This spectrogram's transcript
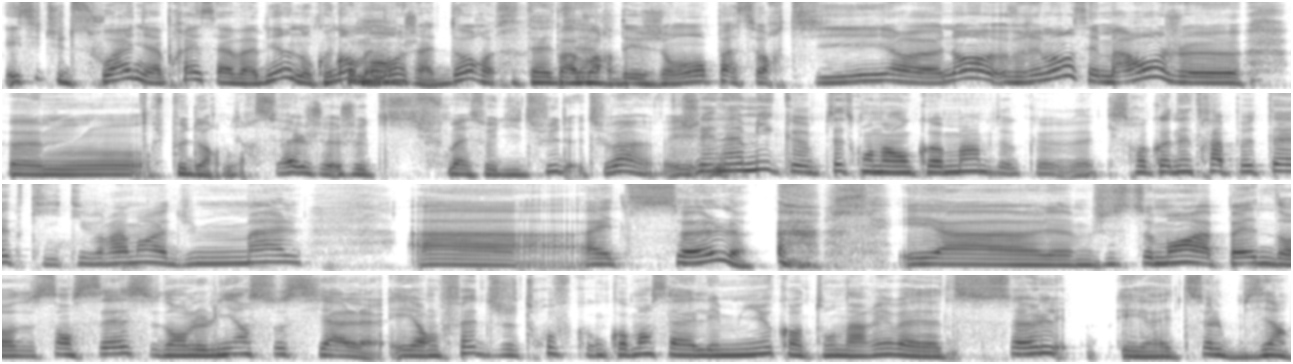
Et si tu te soignes, après, ça va bien. Donc, non, Comment maintenant, j'adore pas voir des gens, pas sortir. Euh, non, vraiment, c'est marrant. Je, euh, je peux dormir seule, je, je kiffe ma solitude, tu vois. J'ai une amie que peut-être qu'on a en commun, que- qui se reconnaîtra peut-être, qui, qui vraiment a du mal à, à être seule et à justement à peine dans, sans cesse dans le lien social. Et en fait, je trouve qu'on commence à aller mieux quand on arrive à être seul et à être seul bien.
